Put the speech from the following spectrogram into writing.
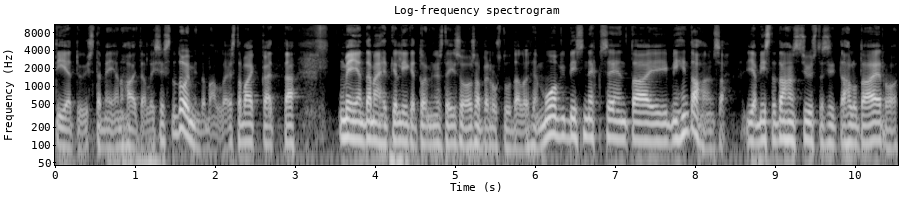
tietyistä meidän haitallisista toimintamalleista, vaikka että meidän tämän hetken liiketoiminnasta iso osa perustuu tällaiseen muovibisnekseen tai mihin tahansa, ja mistä tahansa syystä sitten halutaan eroa,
